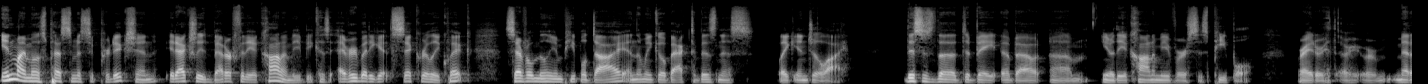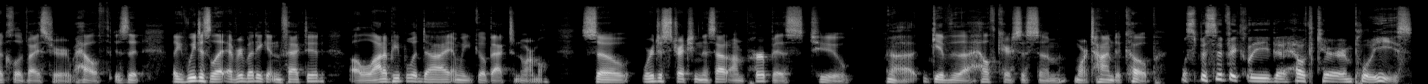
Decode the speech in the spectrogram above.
in my most pessimistic prediction, it actually is better for the economy because everybody gets sick really quick. Several million people die, and then we go back to business like in July this is the debate about um, you know the economy versus people right or, or, or, medical advice for health is that like if we just let everybody get infected a lot of people would die and we'd go back to normal. So we're just stretching this out on purpose to uh, give the healthcare system more time to cope. Well specifically the healthcare employees.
